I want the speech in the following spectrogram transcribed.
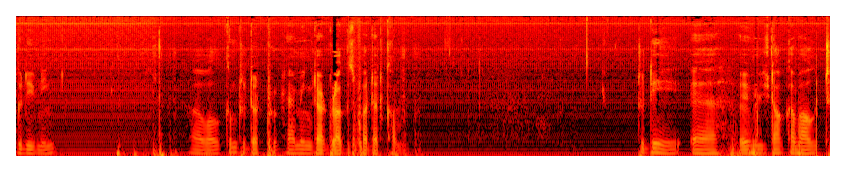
good evening. Uh, welcome to .programming.blogspot.com today uh, we will talk about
